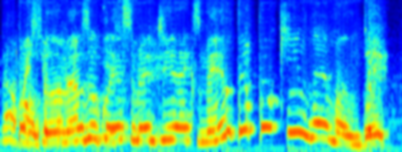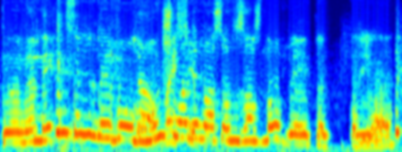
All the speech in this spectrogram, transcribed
Não, Pô, mas tipo, pelo menos o conhecimento de X-Men eu tenho um pouquinho, né, mano? Do- pelo menos nem que seja do Evolution Não, mas, tipo- animação dos anos 90, tá ligado?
